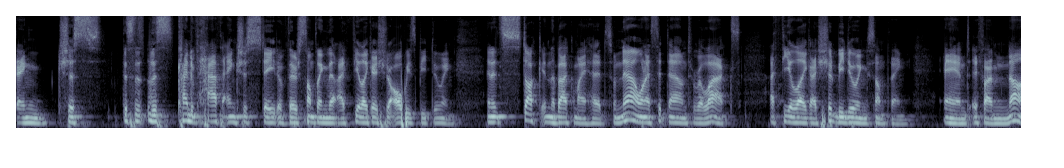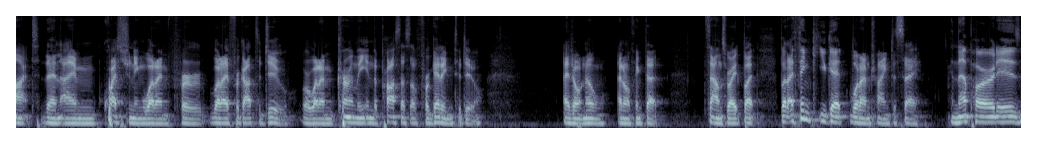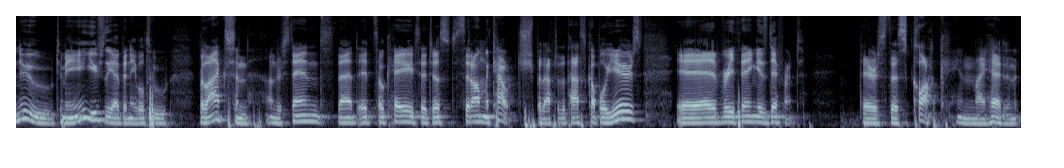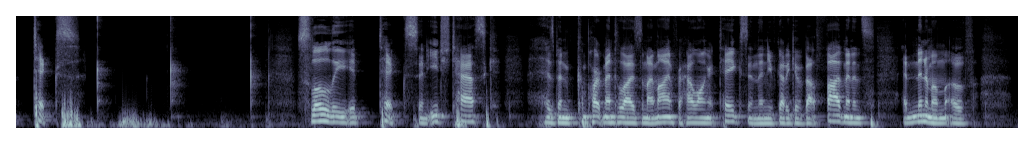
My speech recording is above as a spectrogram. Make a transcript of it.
anxious this is this kind of half anxious state of there's something that I feel like I should always be doing and it's stuck in the back of my head. So now when I sit down to relax, I feel like I should be doing something. And if I'm not, then I'm questioning what I'm for what I forgot to do or what I'm currently in the process of forgetting to do. I don't know. I don't think that sounds right, but but I think you get what I'm trying to say. And that part is new to me. Usually I've been able to relax and understand that it's okay to just sit on the couch. But after the past couple years, everything is different. There's this clock in my head and it ticks. Slowly it ticks, and each task has been compartmentalized in my mind for how long it takes, and then you've got to give about five minutes at minimum of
